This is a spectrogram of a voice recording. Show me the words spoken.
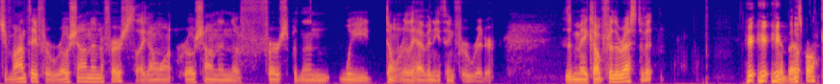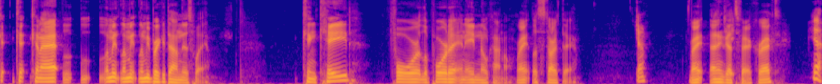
Javonte for Roschon in the first. Like I want Roschon in the first, but then we don't really have anything for Ridder. Does it make up for the rest of it? Here, here, here. best ball? Can, can, I let me let me let me break it down this way. Kincaid for Laporta and Aidan O'Connell, right? Let's start there. Right? I think that's fair, correct? Yeah.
